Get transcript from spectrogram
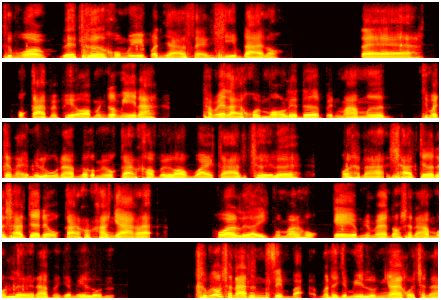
คือเพราะว่า Raider คงไม่มีปัญญาแซง Chief ได้หรอก แต่โอกาสไปเพย์ออฟมันก็มีนะทำให้หลายคนมอง Raider เป็นม้ามืดที่มาจากไหนไม่รู้นะครับ แล้วก็มีโอกาสเข้าไปรอบ wild card เฉยเลยเพราะชนะ Charger แต่ Charger นี่โอกาสค่อนข้างยากแล้ว เพราะว่าเหลืออีกประมาณหกเกมใช่ไหมต้องชนะหมดเลยนะถึงจะมีลุ้น คือมันต้องชนะถึงสิบอะ มันถึงจะมีลุ้นง่ายกว่าชนะ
